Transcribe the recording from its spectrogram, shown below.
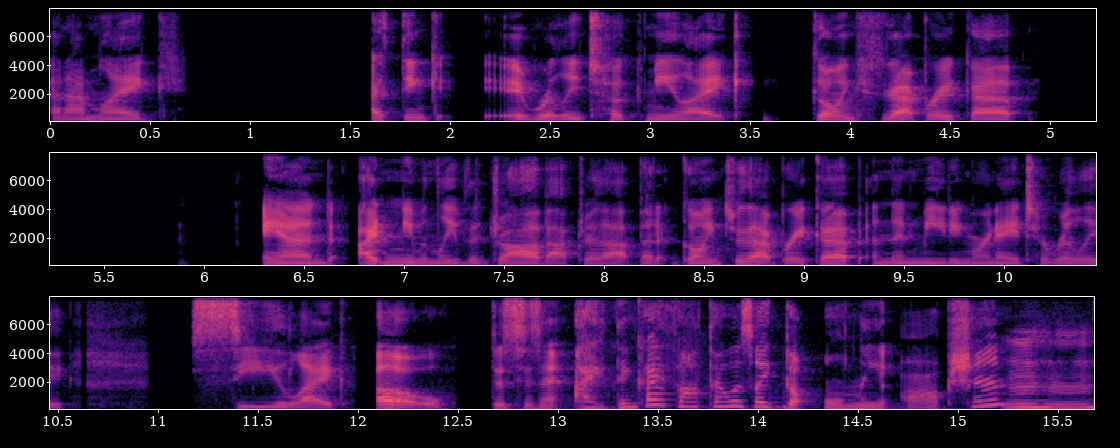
and I'm like I think it really took me like going through that breakup and I didn't even leave the job after that, but going through that breakup and then meeting Renee to really see like, oh, this isn't I think I thought that was like the only option. Mm-hmm.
